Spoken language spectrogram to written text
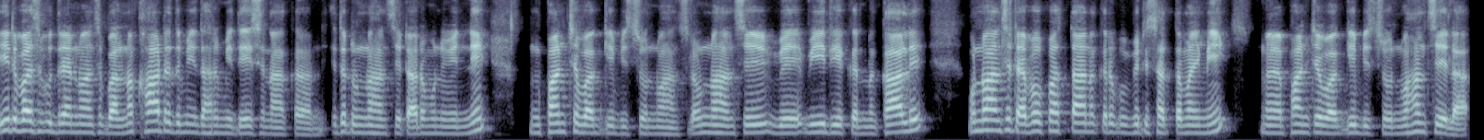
ඊට පස බුදුරන් වහන්ස බලන කාටද මේ ධර්මි දේශනා කරන්න. එතට උන්වහන්සේට අරමුණ වෙන්නේ පංච වගේ බිස්සුන් වහන්සල උන්වහන්සේ වීරිය කරන කාලේ උන්වහන්සේට ඇප පස්ථාන කරපු පිරිසත්තමයි මේ පංච වගේ බිස්සුන් වහන්සේලා.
